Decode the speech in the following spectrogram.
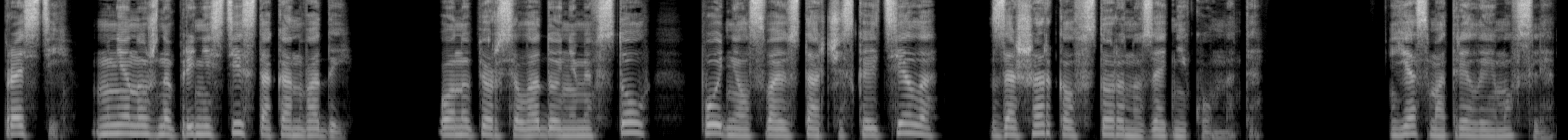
«Прости, мне нужно принести стакан воды». Он уперся ладонями в стол, поднял свое старческое тело, зашаркал в сторону задней комнаты. Я смотрела ему вслед.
